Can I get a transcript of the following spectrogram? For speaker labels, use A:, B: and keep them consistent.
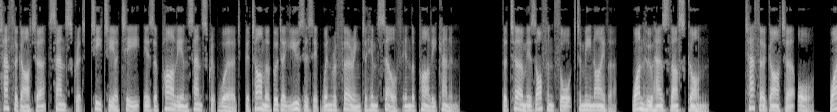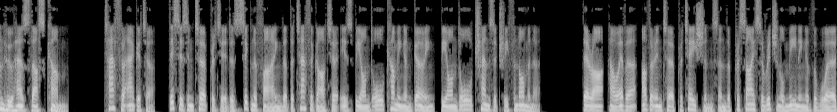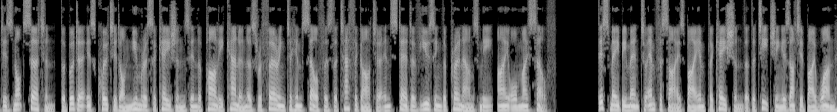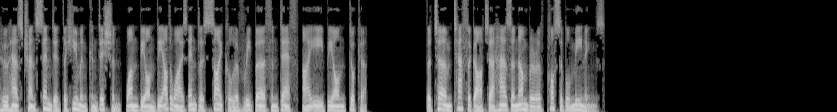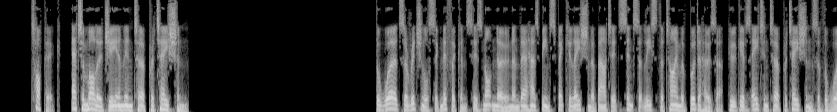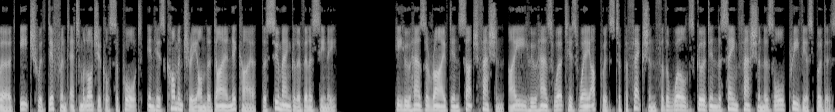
A: Tathagata Sanskrit, is a Pali and Sanskrit word. Gautama Buddha uses it when referring to himself in the Pali Canon. The term is often thought to mean either, one who has thus gone, Tathagata, or one who has thus come, Tathagata. This is interpreted as signifying that the Tathagata is beyond all coming and going, beyond all transitory phenomena. There are, however, other interpretations and the precise original meaning of the word is not certain. The Buddha is quoted on numerous occasions in the Pali Canon as referring to himself as the Tathagata instead of using the pronouns me, I or myself. This may be meant to emphasize by implication that the teaching is uttered by one who has transcended the human condition, one beyond the otherwise endless cycle of rebirth and death, i.e. beyond dukkha. The term Tathagata has a number of possible meanings. Etymology and interpretation The word's original significance is not known and there has been speculation about it since at least the time of Buddhaghosa, who gives eight interpretations of the word, each with different etymological support. In his commentary on the Digha Nikaya, the Sumangalavilasini, he who has arrived in such fashion, i.e. who has worked his way upwards to perfection for the world's good in the same fashion as all previous Buddhas.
